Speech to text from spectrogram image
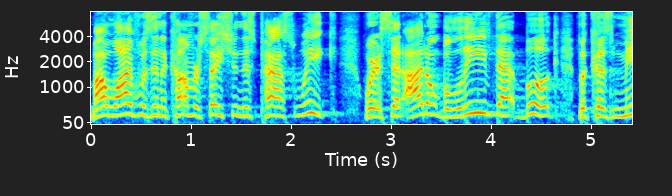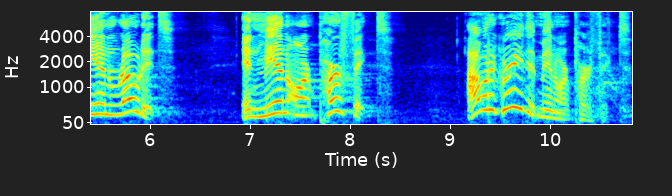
My wife was in a conversation this past week where it said, I don't believe that book because men wrote it, and men aren't perfect. I would agree that men aren't perfect.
